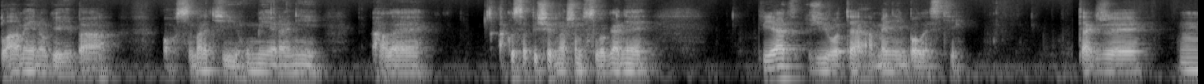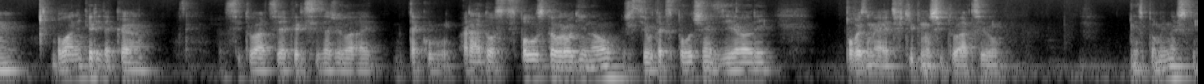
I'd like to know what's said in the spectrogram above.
plámienok je iba o smrti, umieraní, ale ako sa píše v našom slogane, viac života a menej bolesti. Takže hm, bola niekedy taká situácia, kedy si zažila aj takú radosť spolu s tou rodinou, že ste ju tak spoločne zdieľali, povedzme aj vtipnú situáciu. Nespomínaš si?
